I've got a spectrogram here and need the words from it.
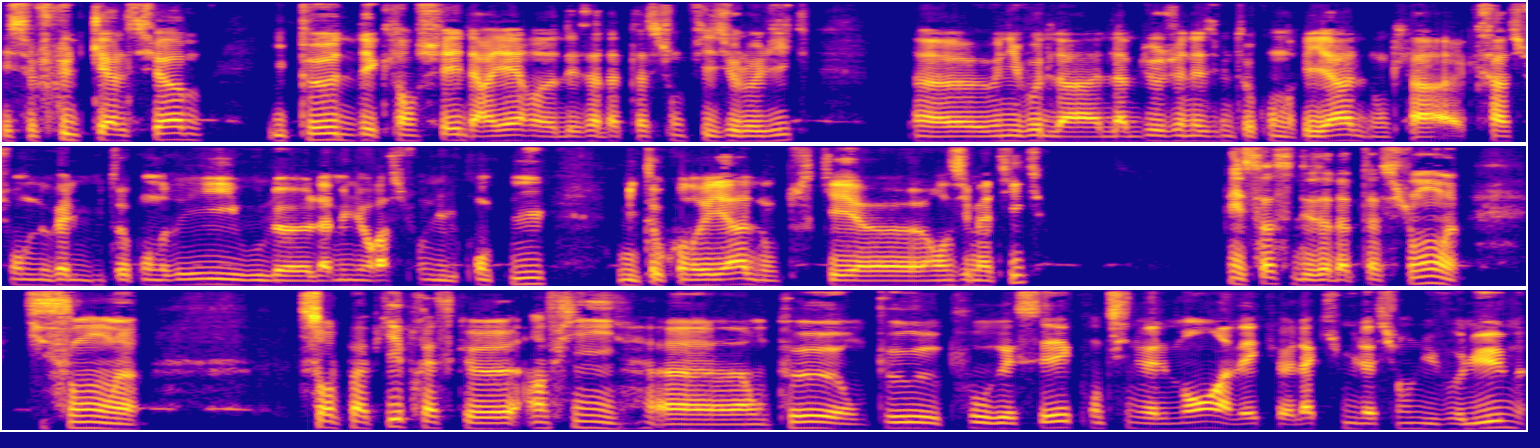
Et ce flux de calcium, il peut déclencher derrière euh, des adaptations physiologiques euh, au niveau de la, de la, biogénèse mitochondriale, donc la création de nouvelles mitochondries ou l'amélioration du contenu mitochondrial, donc tout ce qui est euh, enzymatique. Et ça, c'est des adaptations qui sont euh, sur le papier presque infinies. Euh, on peut on peut progresser continuellement avec l'accumulation du volume.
